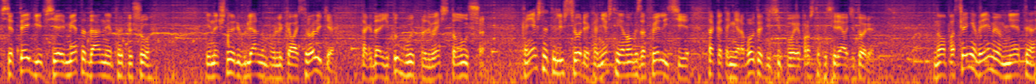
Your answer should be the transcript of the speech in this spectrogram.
все теги, все метаданные пропишу, и начну регулярно публиковать ролики, тогда YouTube будет продвигать это лучше. Конечно, это лишь теория, конечно, я могу зафейлить, и так это не работает, и типа я просто потеряю аудиторию. Но в последнее время у меня эта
